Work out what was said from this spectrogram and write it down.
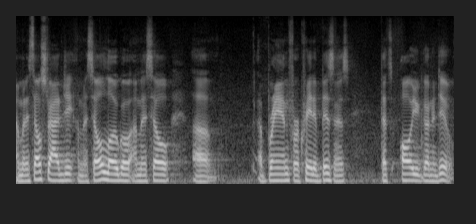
I'm going to sell strategy, I'm going to sell a logo, I'm going to sell uh, a brand for a creative business, that's all you're going to do.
